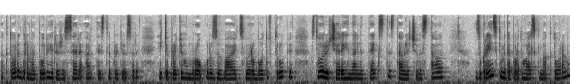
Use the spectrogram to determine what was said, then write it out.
актори, драматурги, режисери, артисти, продюсери, які протягом року розвивають свою роботу в трупі, створюючи оригінальні тексти, ставлячи вистави з українськими та португальськими акторами,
